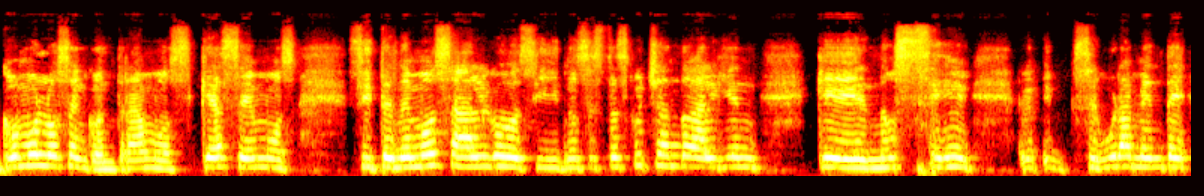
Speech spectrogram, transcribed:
¿Cómo los encontramos? ¿Qué hacemos? Si tenemos algo, si nos está escuchando alguien que, no sé, seguramente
